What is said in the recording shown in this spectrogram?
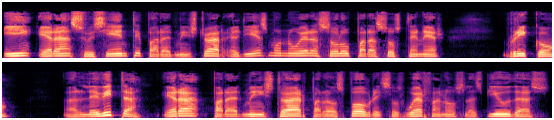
y era suficiente para administrar. El diezmo no era solo para sostener rico al levita, era para administrar para los pobres, los huérfanos, las viudas,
